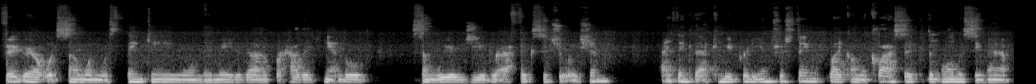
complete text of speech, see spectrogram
figure out what someone was thinking when they made it up or how they handled some weird geographic situation. I think that can be pretty interesting. Like on the classic mm-hmm. diplomacy map,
